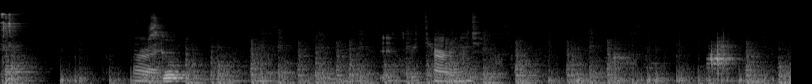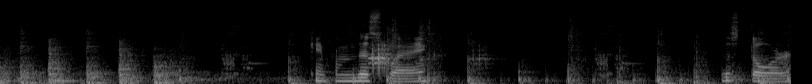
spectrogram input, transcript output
Let's Alright, go. it returned. Came from this way. This door.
